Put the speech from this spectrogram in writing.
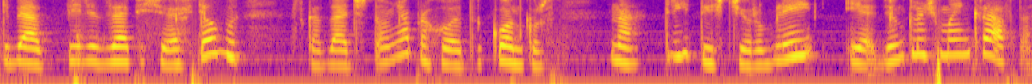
Ребят, перед записью я хотел бы сказать, что у меня проходит конкурс на 3000 рублей и один ключ Майнкрафта.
